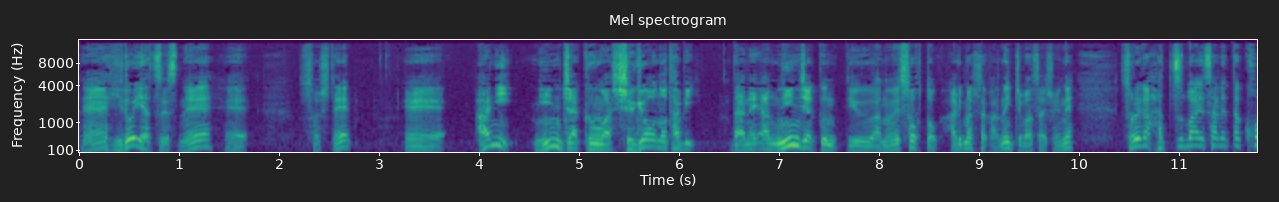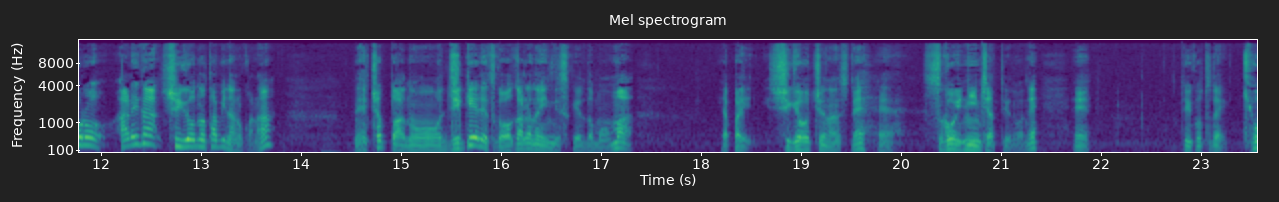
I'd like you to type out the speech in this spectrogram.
ーね、ひどいやつですね。えーそして、えー兄、忍者くんは修行の旅。だね、あの、忍者くんっていうあのね、ソフトありましたからね、一番最初にね。それが発売された頃、あれが修行の旅なのかなね、ちょっとあの、時系列がわからないんですけれども、まあ、やっぱり修行中なんですね。えーすごい忍者っていうのはね。えーということで、兄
